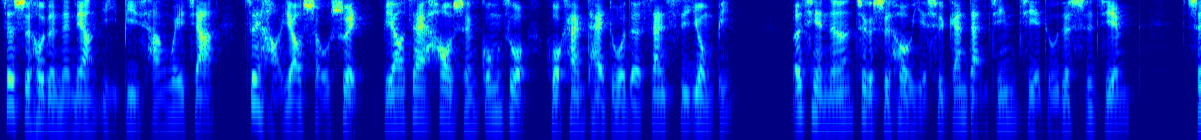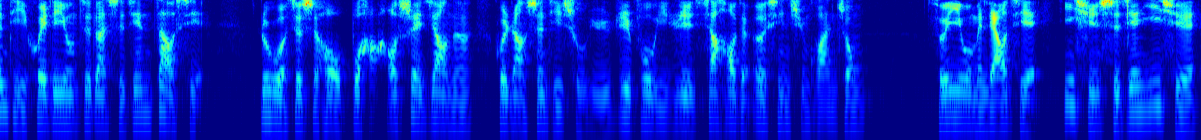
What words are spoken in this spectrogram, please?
这时候的能量以闭藏为佳，最好要熟睡，不要再耗神工作或看太多的三 C 用品。而且呢，这个时候也是肝胆经解毒的时间，身体会利用这段时间造血。如果这时候不好好睡觉呢，会让身体处于日复一日消耗的恶性循环中。所以，我们了解依循时间医学，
